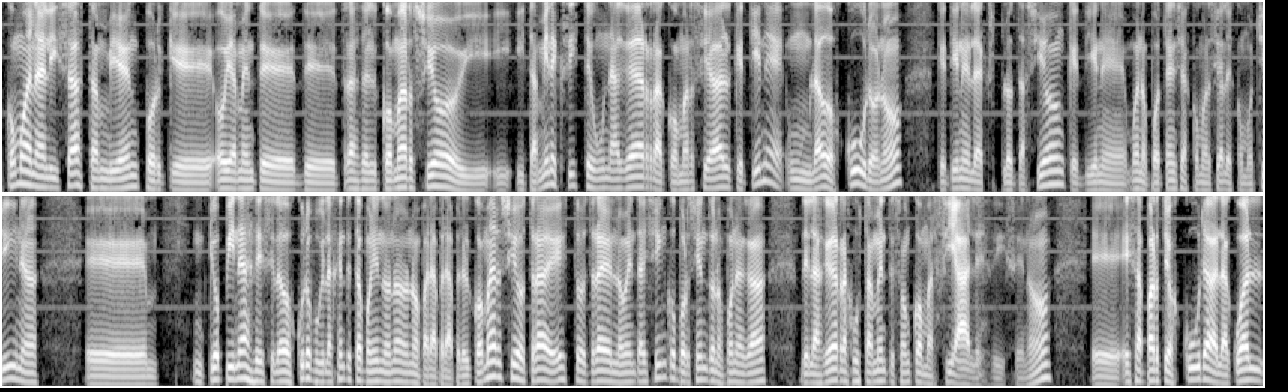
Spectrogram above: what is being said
cómo analizás también? Porque obviamente detrás del comercio y, y- y también existe una guerra comercial que tiene un lado oscuro, ¿no? Que tiene la explotación, que tiene bueno potencias comerciales como China. Eh, ¿Qué opinas de ese lado oscuro? Porque la gente está poniendo, no, no, no, para, para, pero el comercio trae esto, trae el 95%, nos pone acá, de las guerras justamente son comerciales, dice, ¿no? Eh, esa parte oscura a la cual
